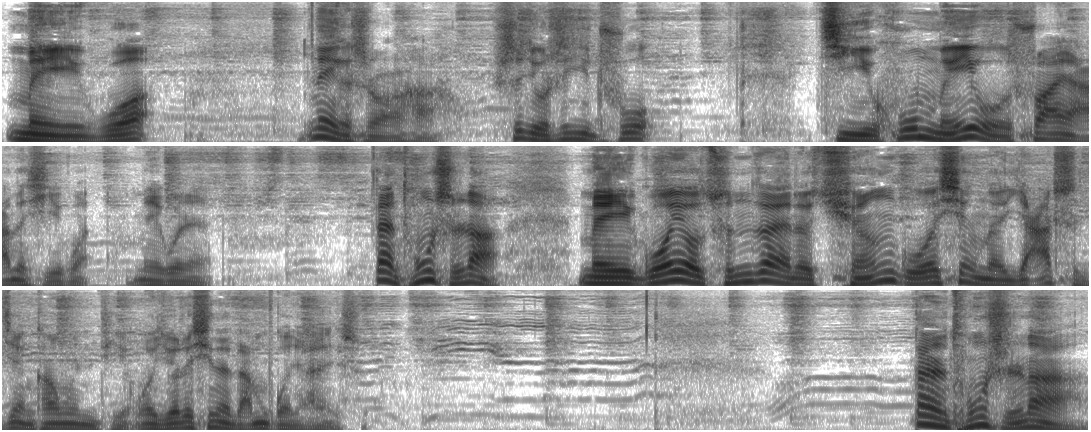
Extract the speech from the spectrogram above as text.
美国那个时候哈，十九世纪初。几乎没有刷牙的习惯，美国人。但同时呢，美国又存在着全国性的牙齿健康问题。我觉得现在咱们国家也是。但是同时呢，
